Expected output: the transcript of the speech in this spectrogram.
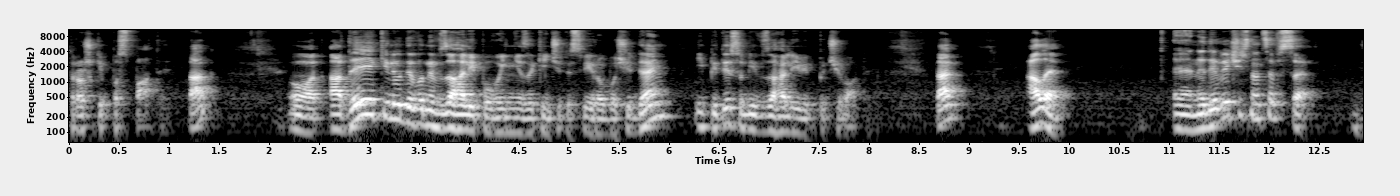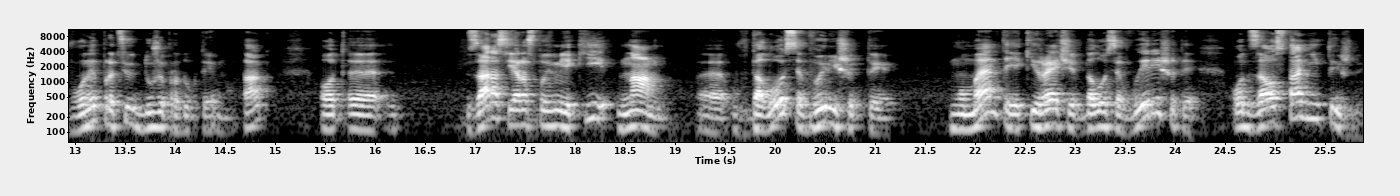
трошки поспати. Так? От. А деякі люди вони взагалі повинні закінчити свій робочий день і піти собі взагалі відпочивати. Так? Але, е, не дивлячись на це все, вони працюють дуже продуктивно. Так? От, е, зараз я розповім, які нам е, вдалося вирішити моменти, які речі вдалося вирішити от за останній тиждень.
